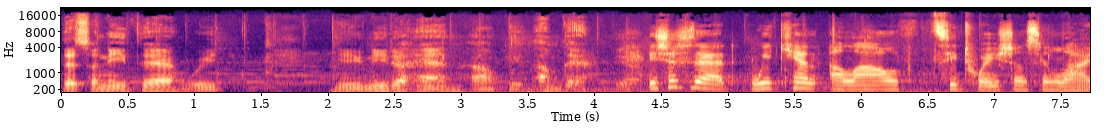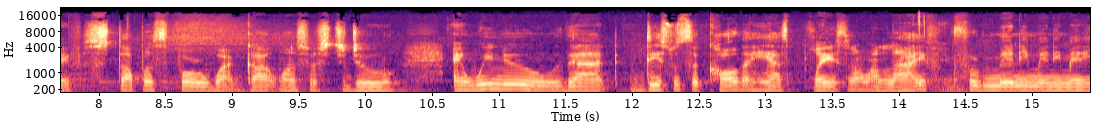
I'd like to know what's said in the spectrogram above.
there's a need there. We you need a hand, I'll be, I'm there. Yeah. It's just that we can't allow situations in life stop us for what God wants us to do. And we knew that this was a call that He has placed in our life yeah. for many, many, many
